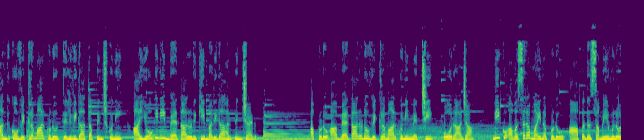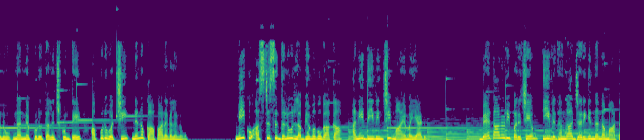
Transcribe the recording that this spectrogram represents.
అందుకు విక్రమార్కుడు తెలివిగా తప్పించుకుని ఆ యోగిని బేతాళుడికి బలిగా అర్పించాడు. అప్పుడు ఆ బేతాళుడు విక్రమార్కుని మెచ్చి ఓ రాజా నీకు అవసరమైనప్పుడు ఆపద సమయములోనూ నన్నెప్పుడు తలుచుకుంటే అప్పుడు వచ్చి నిన్ను కాపాడగలను. నీకు అష్టసిద్ధులు లభ్యమగుగాక అని దీవించి మాయమయ్యాడు. బేతాళుడి పరిచయం ఈ విధంగా జరిగిందన్న మాట.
